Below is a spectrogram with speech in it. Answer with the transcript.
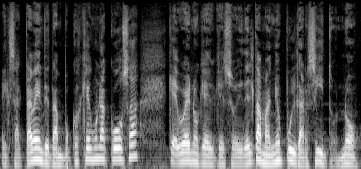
Exactamente. Tampoco es que es una cosa que, bueno, que, que soy del tamaño pulgarcito. No.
